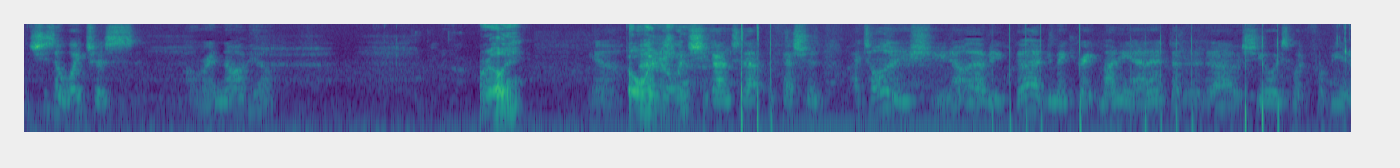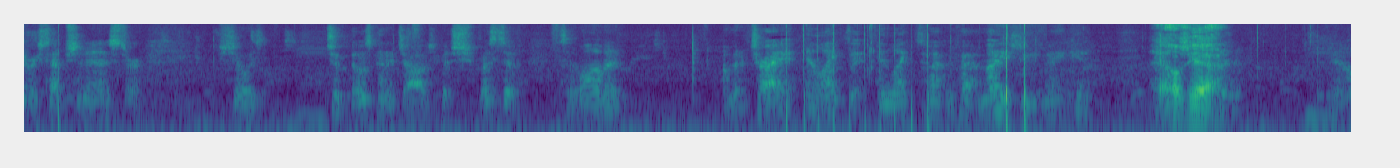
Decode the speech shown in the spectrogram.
And she's a waitress over in Nob Hill. Really? Yeah. Oh, I don't know when she got into that profession. I told her, you, should, you know, that'd be good. You make great money at it. Da, da, da, da. But she always went for being a receptionist, or she always took those kind of jobs. But she must have said, "Well, I'm gonna, I'm gonna try it," and liked it, and liked the fucking fat money she was making. Hells yeah. You know.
